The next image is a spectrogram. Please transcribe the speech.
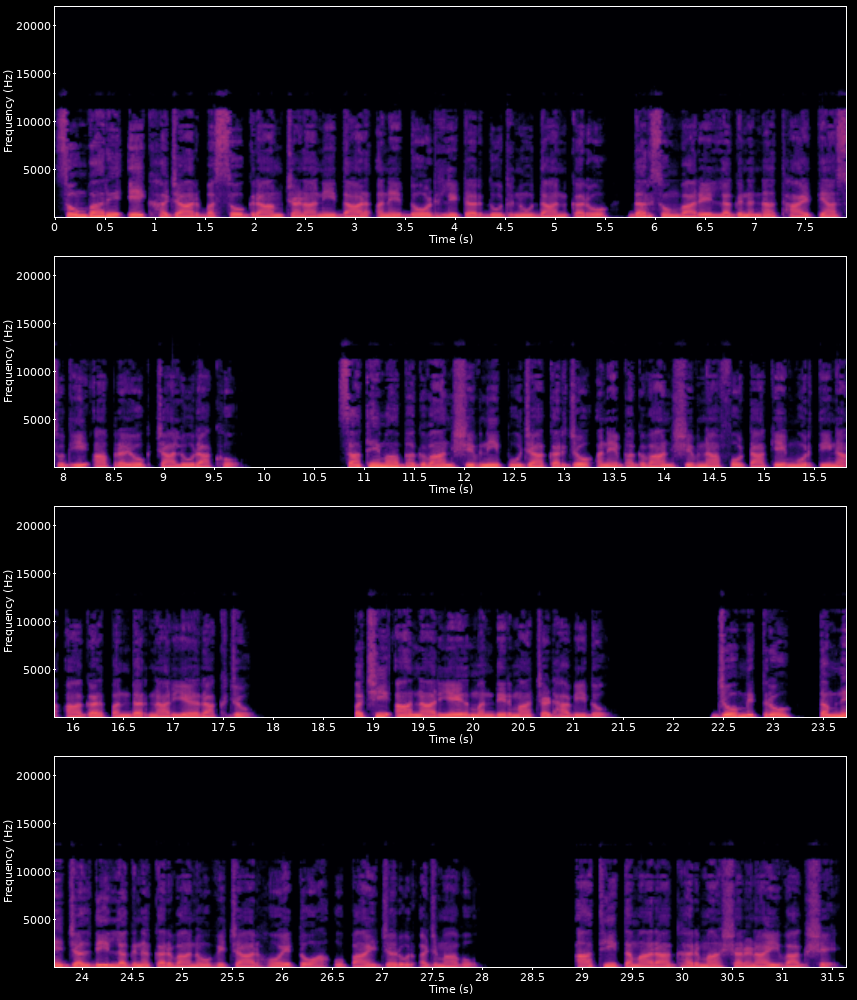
સોમવારે એક હજાર બસો ગ્રામ ચણાની દાળ અને દોઢ લીટર દૂધનું દાન કરો, દર સોમવારે લગ્ન ન થાય ત્યાં સુધી આ પ્રયોગ ચાલુ રાખો. સાથેમાં ભગવાન શિવની પૂજા કરજો અને ભગવાન શિવના ફોટા કે મૂર્તિના આગળ પંદર નારિયેળ રાખજો. પછી આ નારિયેળ મંદિરમાં ચઢાવી દો. જો મિત્રો, તમને જલ્દી લગ્ન કરવાનો વિચાર હોય તો આ ઉપાય જરૂર અજમાવો. આથી તમારા ઘરમાં શરણાઈ વાગશે.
